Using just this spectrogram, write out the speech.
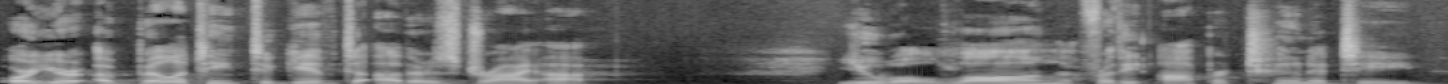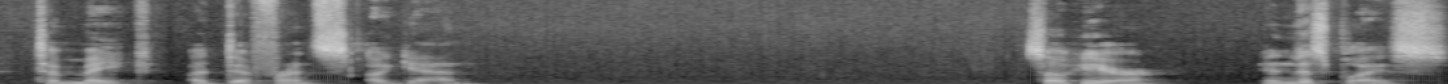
or your ability to give to others dry up, you will long for the opportunity to make a difference again. So, here, in this place,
